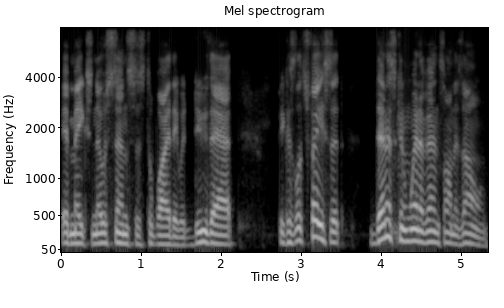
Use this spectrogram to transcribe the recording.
It makes no sense as to why they would do that because let's face it, Dennis can win events on his own.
